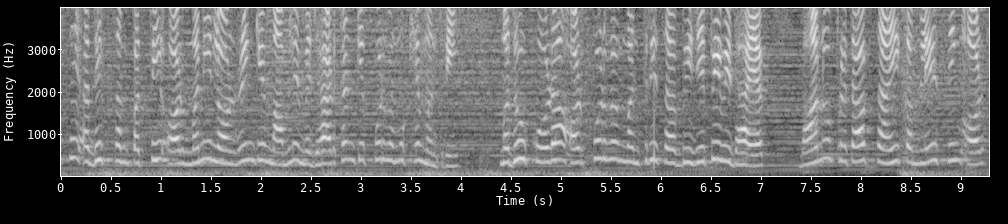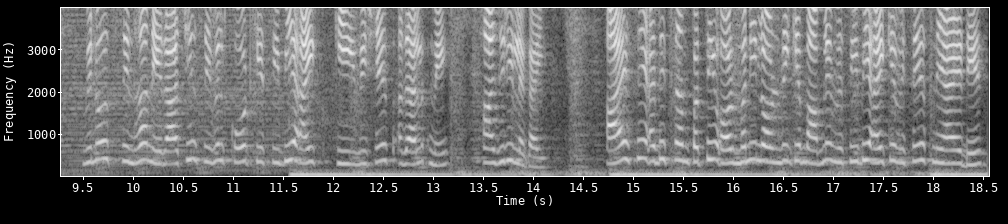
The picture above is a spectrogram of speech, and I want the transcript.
आय से अधिक संपत्ति और मनी लॉन्ड्रिंग के मामले में झारखंड के पूर्व मुख्यमंत्री, मधु कोड़ा और पूर्व मंत्री सह बीजेपी विधायक भानु प्रताप शाही कमलेश सिंह और विनोद सिन्हा ने रांची सिविल कोर्ट के सीबीआई की विशेष अदालत में हाजिरी लगाई। आय से अधिक संपत्ति और मनी लॉन्ड्रिंग के मामले में सीबीआई के विशेष न्यायाधीश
